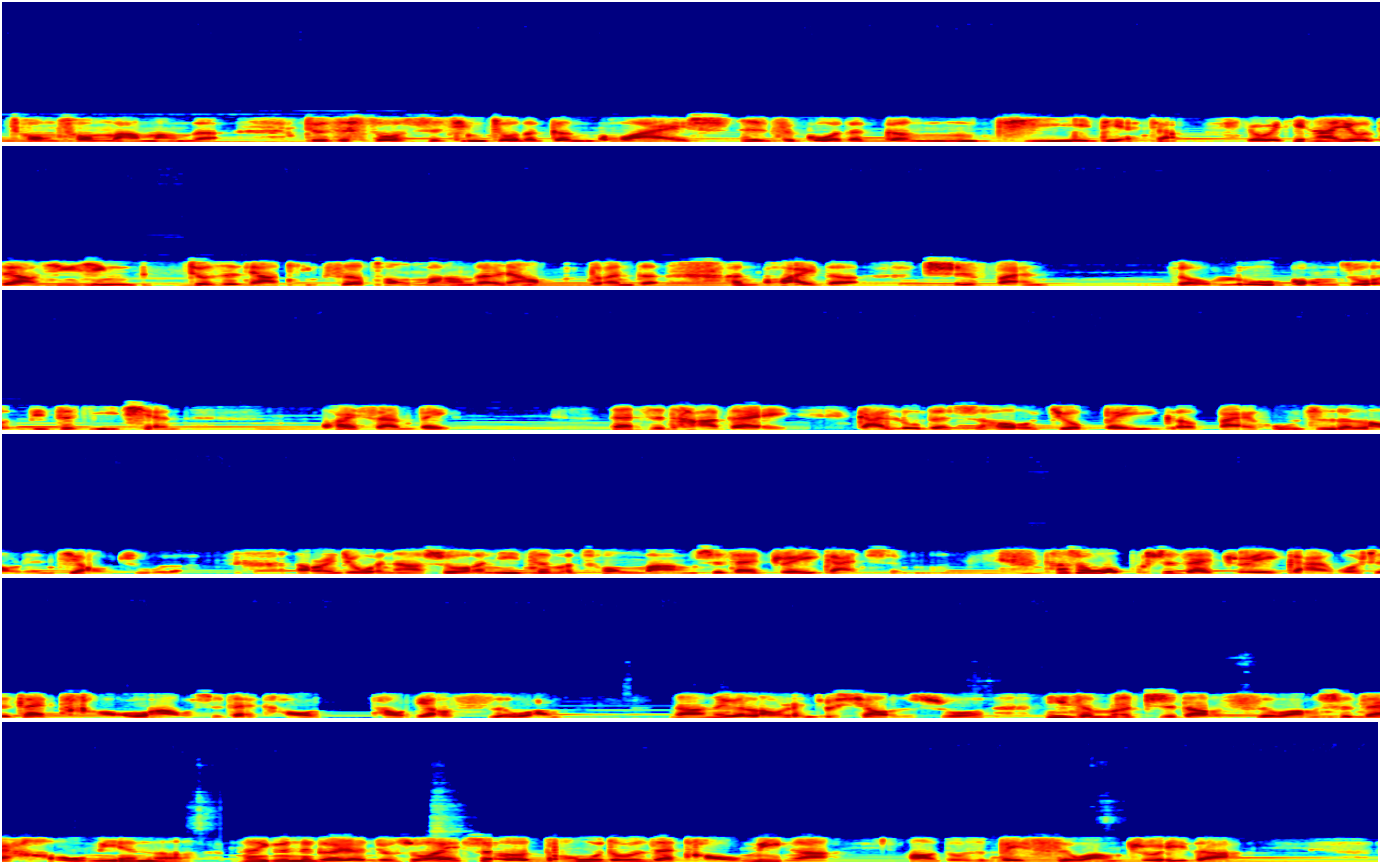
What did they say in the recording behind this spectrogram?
匆匆忙忙的，就是做事情做得更快，日子过得更急一点。这样，有一天他又这样心心就是这样景色匆忙的，然后不断的很快的吃饭、走路、工作，比自己以前快三倍。但是他在赶路的时候就被一个白胡子的老人叫住了。老人就问他说：“你这么匆忙，是在追赶什么？”他说：“我不是在追赶，我是在逃啊，我是在逃逃掉死亡。”然后那个老人就笑着说：“你怎么知道死亡是在后面呢？”那因为那个人就说：“哎，所有的动物都是在逃命啊，啊，都是被死亡追的。”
